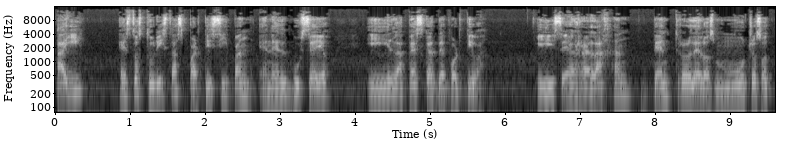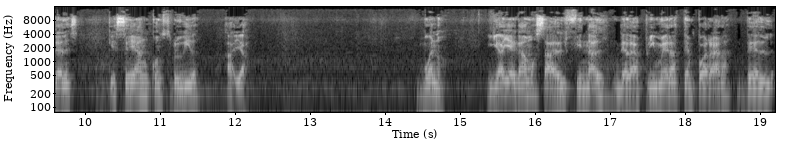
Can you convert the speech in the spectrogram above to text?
Allí, estos turistas participan en el buceo y la pesca deportiva y se relajan dentro de los muchos hoteles que se han construido allá. Bueno, ya llegamos al final de la primera temporada del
